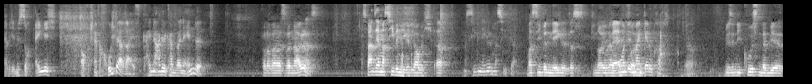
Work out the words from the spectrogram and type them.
Ja, aber der müsste doch eigentlich auch einfach runterreißen. Kein Nagel kann seine Hände. Von der was du für einen Nagel hast. Das waren sehr massive Nägel, glaube ich. Ja. Massive Nägel? Massiv, ja. Massive Nägel, das ist die neue Oder Band. wohnt in mein Ghetto-Kracht. ja. Wir sind die coolsten, wenn wir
